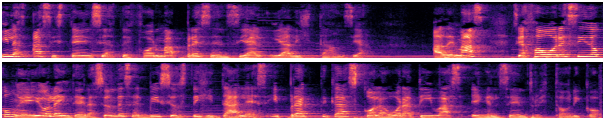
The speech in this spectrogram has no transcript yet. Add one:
y las asistencias de forma presencial y a distancia. Además, se ha favorecido con ello la integración de servicios digitales y prácticas colaborativas en el centro histórico.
